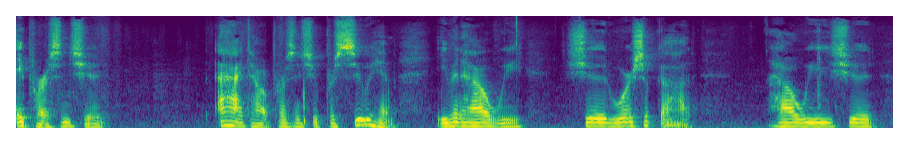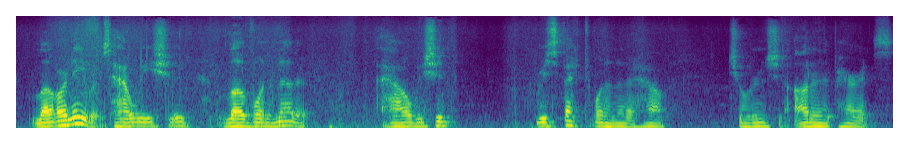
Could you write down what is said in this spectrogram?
a person should act, how a person should pursue him, even how we should worship God, how we should love our neighbors, how we should love one another, how we should respect one another, how children should honor their parents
